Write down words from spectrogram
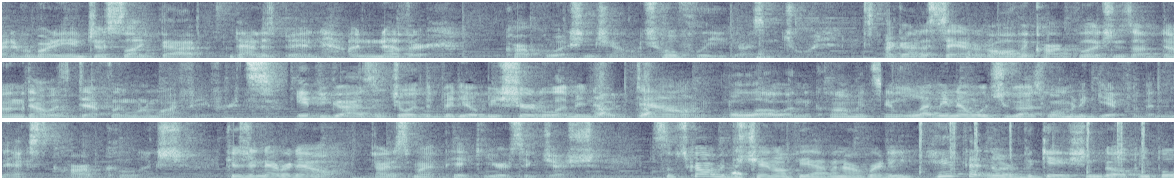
right, everybody, and just like that, that has been another carb collection challenge. Hopefully you guys enjoyed it. I gotta say, out of all the carb collections I've done, that was definitely one of my favorites. If you guys enjoyed the video, be sure to let me know down below in the comments and let me know what you guys want me to get for the next carb collection. Because you never know, I just might pick your suggestion. Subscribe to the channel if you haven't already. Hit that notification bell, people,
